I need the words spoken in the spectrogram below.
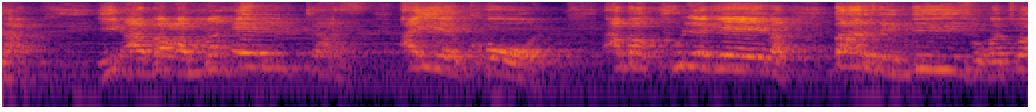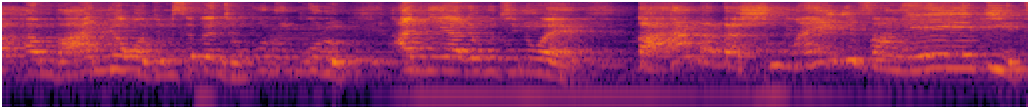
elder aba ama-elders ayekhona abakhulekela barelease kwathiwa hambani yokwenza umsebenzi wonkulunkulu aniyala ukuthi niwenze bahamba bashumayela ivangeli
